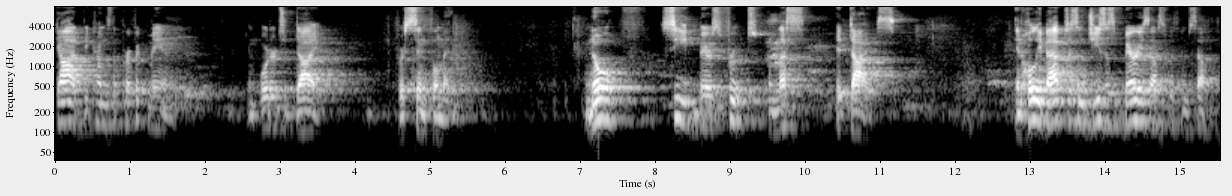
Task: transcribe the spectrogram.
God becomes the perfect man in order to die for sinful men. No seed bears fruit unless it dies. In holy baptism, Jesus buries us with himself.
